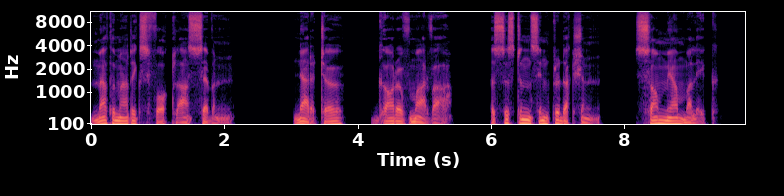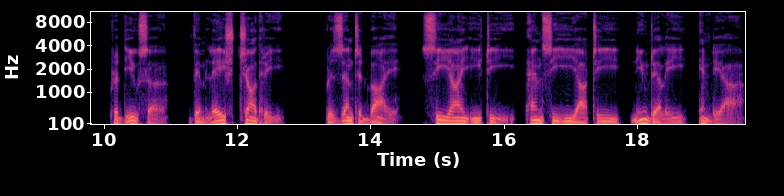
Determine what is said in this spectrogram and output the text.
Mathematics for Class 7. Narrator Gaurav Marva. Assistance in production Soumya Malik. Producer Vimlesh Chaudhary. Presented by CIET NCERT New Delhi, India.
